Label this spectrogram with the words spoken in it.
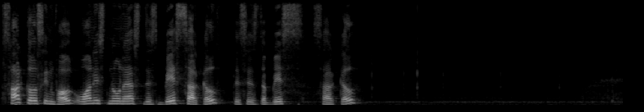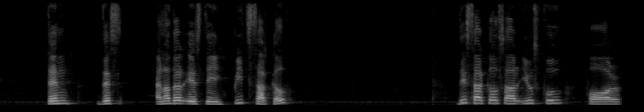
circles involved. One is known as this base circle. This is the base circle. Then this another is the pitch circle. These circles are useful for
